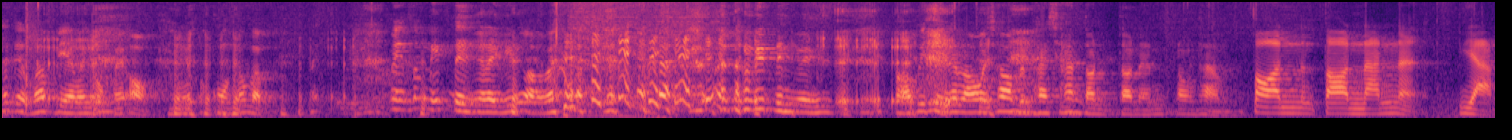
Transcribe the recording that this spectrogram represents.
ถ้าเกิดว่าเปียประโยคไปออกคงต้องแบบไม่ต้องนิดนึงอะไรอย่างงี้หรอกไหมต้องนิดนึงเลยอ๋อพี่เจก็ร้องว่าชอบเป็นแพชชั่นตอนตอนนั้นลองทตอนตอนนั้นน่ะอยาก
